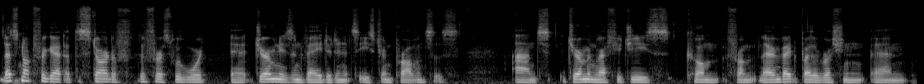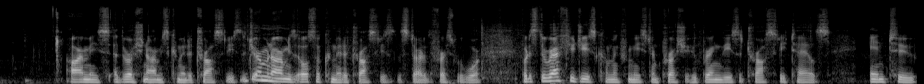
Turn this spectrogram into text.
let's not forget at the start of the First World War, uh, Germany is invaded in its eastern provinces. And German refugees come from, they're invaded by the Russian um, armies, uh, the Russian armies commit atrocities. The German armies also commit atrocities at the start of the First World War. But it's the refugees coming from eastern Prussia who bring these atrocity tales into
